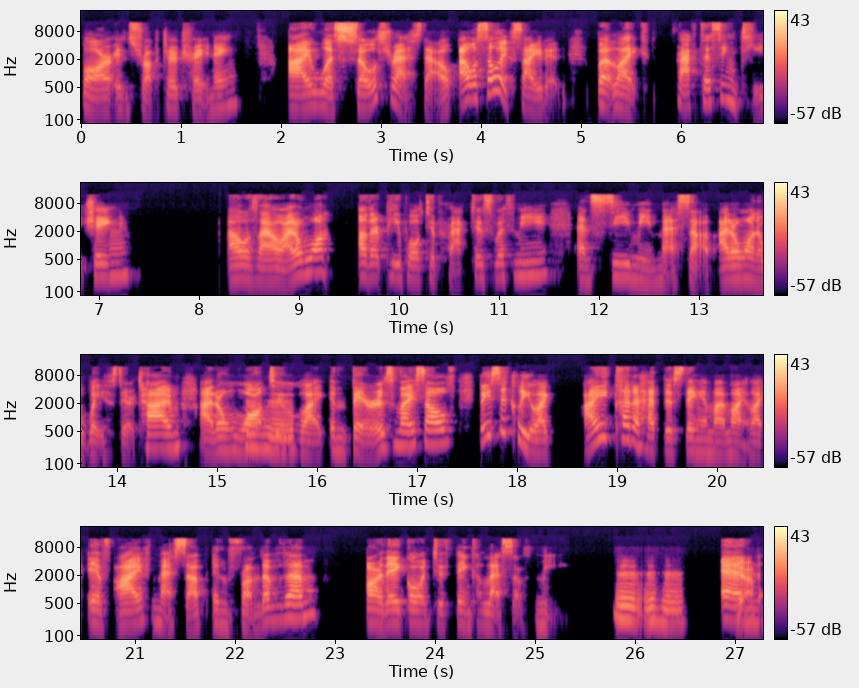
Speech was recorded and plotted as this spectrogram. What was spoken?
barre instructor training i was so stressed out. I was so excited but like practicing teaching I was like, oh, I don't want other people to practice with me and see me mess up. I don't want to waste their time. I don't want mm-hmm. to like embarrass myself. Basically, like I kind of had this thing in my mind like if I mess up in front of them, are they going to think less of me? Mm-hmm. And yeah.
